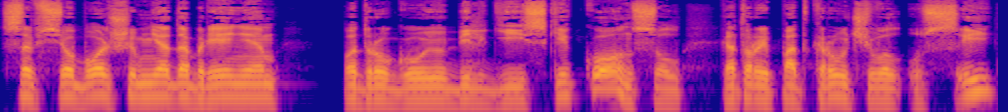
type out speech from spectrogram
со все большим неодобрением — по другую бельгийский консул, который подкручивал усы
